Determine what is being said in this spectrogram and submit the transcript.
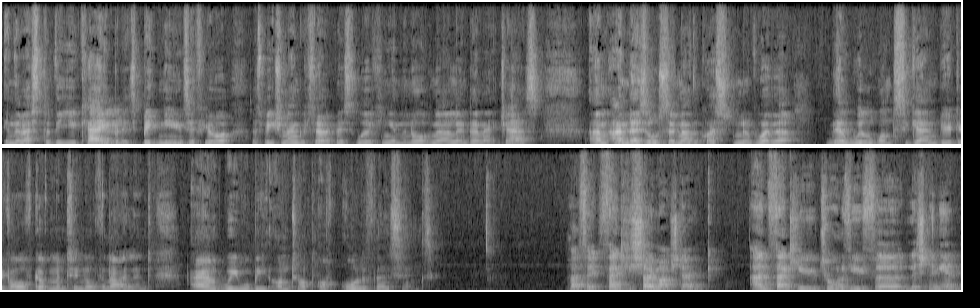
in the rest of the UK, but it's big news if you're a speech and language therapist working in the Northern Ireland NHS. Um, and there's also now the question of whether there will once again be a devolved government in Northern Ireland, and we will be on top of all of those things. Perfect. Thank you so much, Derek. And thank you to all of you for listening in.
